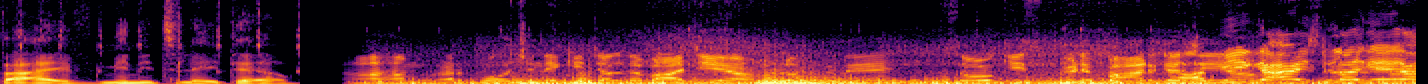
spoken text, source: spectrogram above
Five minutes later. हाँ हम घर पहुँचने की जल्दबाजी है हम लोग ने सौ की स्पीड पार कर दी अभी गाइस लगेगा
